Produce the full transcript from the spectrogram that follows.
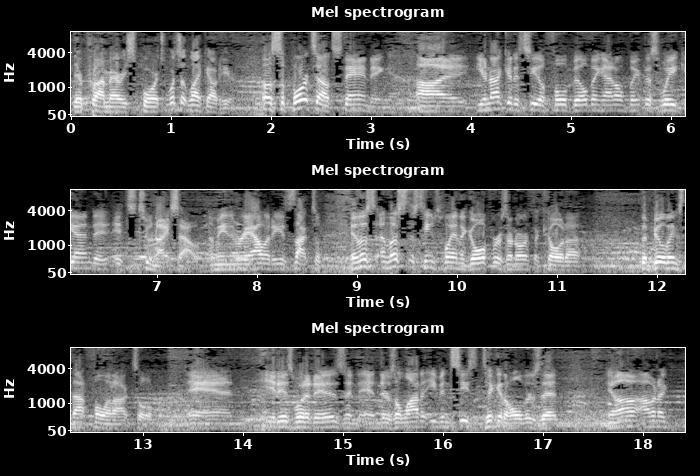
their primary sports. What's it like out here? Well, support's outstanding. Uh, you're not going to see a full building, I don't think, this weekend. It, it's too nice out. I mean, the reality is not unless unless this team's playing the Gophers or North Dakota, the building's not full in October, and it is what it is. And, and there's a lot of even season ticket holders that you know, I'm going to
